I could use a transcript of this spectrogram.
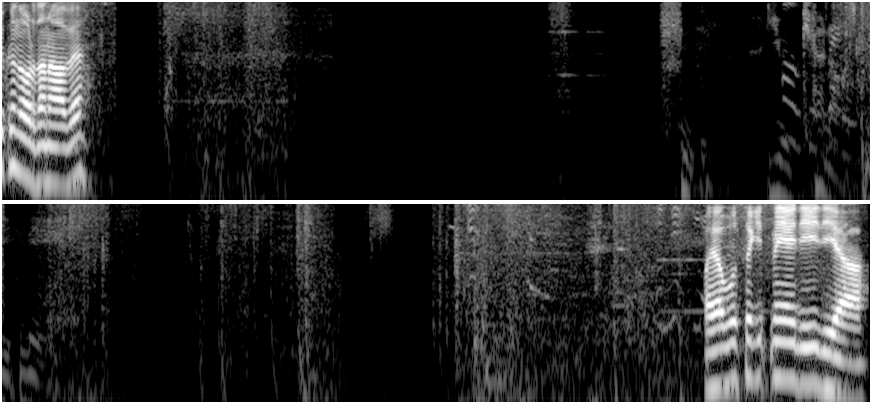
çıkın oradan abi. Hayabusa gitmeyeydi iyiydi ya.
